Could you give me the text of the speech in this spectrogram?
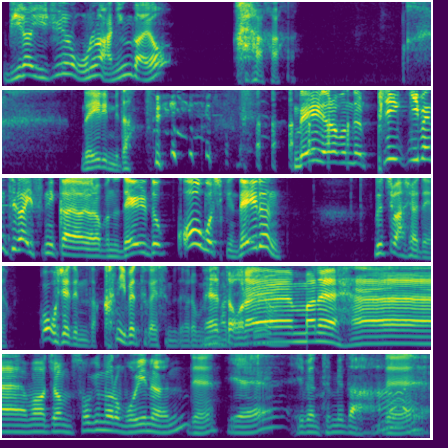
미라 2주년 오늘 아닌가요? 내일입니다. 내일 여러분들 빅 이벤트가 있으니까요. 여러분들 내일도 꼭 오시길. 내일은 늦지 마셔야 돼요. 꼭 오셔야 됩니다. 큰 이벤트가 있습니다, 여러분. 네, 또 오랜만에, 아, 뭐좀 소규모로 모이는, 네. 예, 이벤트입니다. 네. 예.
